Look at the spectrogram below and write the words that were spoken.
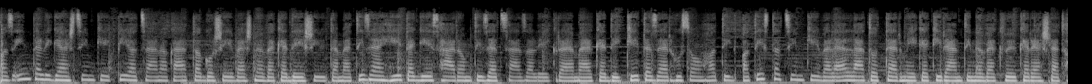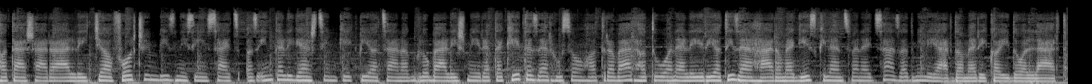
Az intelligens címkék piacának átlagos éves növekedési üteme 17,3%-ra emelkedik 2026-ig, a tiszta címkével ellátott termékek iránti növekvő kereslet hatására állítja a Fortune Business Insights, az intelligens címkék piacának globális mérete 2026-ra várhatóan eléri a 13,91 milliárd amerikai dollárt.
